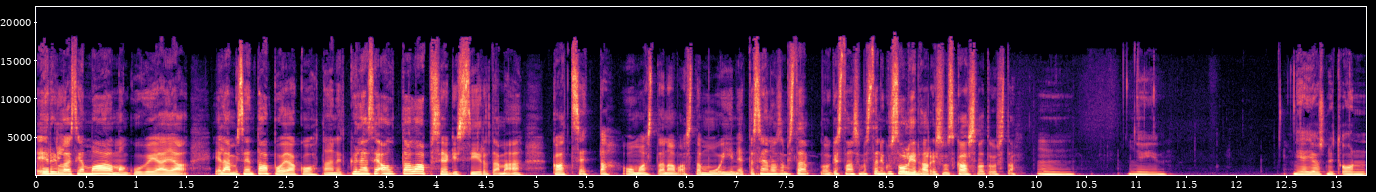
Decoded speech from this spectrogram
erilaisia maailmankuvia ja elämisen tapoja kohtaan. Että kyllähän se auttaa lapsiakin siirtämään katsetta omasta navasta muihin. Että sehän on semmoista, oikeastaan semmoista niin kuin solidaarisuuskasvatusta. Mm. Niin. Ja jos nyt on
